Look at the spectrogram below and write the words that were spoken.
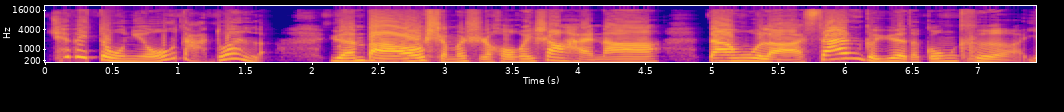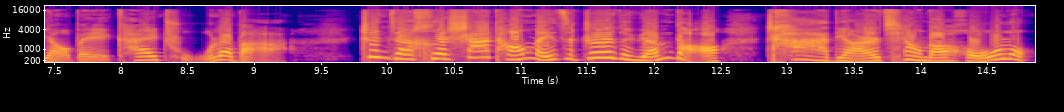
却被斗牛打断了？元宝什么时候回上海呢？耽误了三个月的功课，要被开除了吧？正在喝砂糖梅子汁儿的元宝差点儿呛到喉咙。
